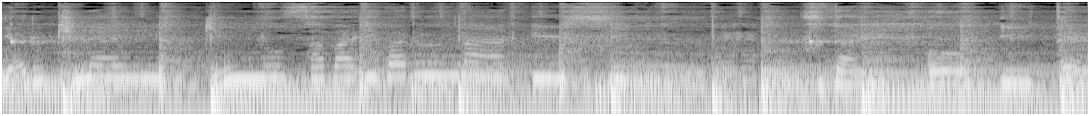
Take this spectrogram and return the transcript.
やる気ない銀のサバイバルナイス二人置いて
